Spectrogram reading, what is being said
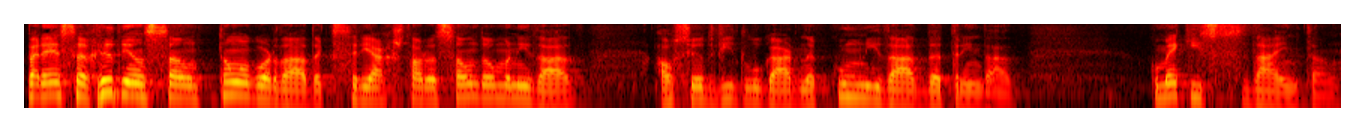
para essa redenção tão aguardada que seria a restauração da humanidade ao seu devido lugar na comunidade da Trindade. Como é que isso se dá então?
